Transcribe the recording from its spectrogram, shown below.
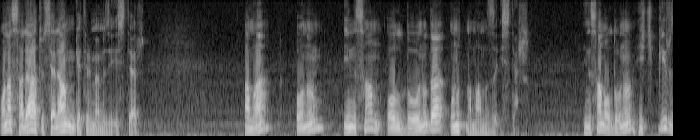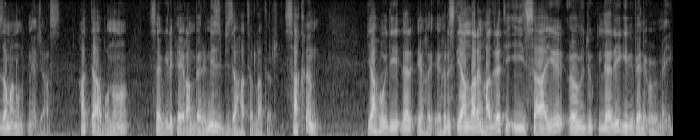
Ona salatu selam getirmemizi ister. Ama onun insan olduğunu da unutmamamızı ister. İnsan olduğunu hiçbir zaman unutmayacağız. Hatta bunu sevgili peygamberimiz bize hatırlatır. Sakın Yahudiler, Hristiyanların Hazreti İsa'yı övdükleri gibi beni övmeyin.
